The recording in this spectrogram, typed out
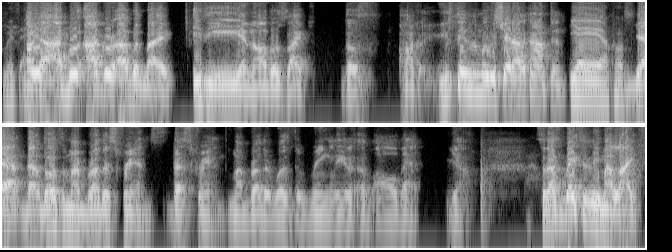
with oh yeah, I grew, I grew up with like Easy E and all those like those. You seen the movie Straight Outta Compton? yeah yeah, yeah of course Yeah, that, those are my brother's friends, best friends. My brother was the ringleader of all that. Yeah. So that's basically my life.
